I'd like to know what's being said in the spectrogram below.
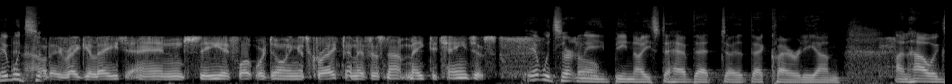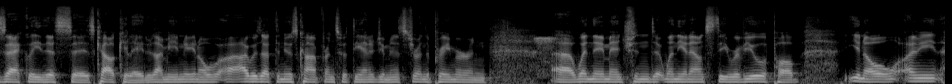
It would cer- how they regulate, and see if what we're doing is correct, and if it's not, make the changes. It would certainly be nice to have that uh, that clarity on on how exactly this is calculated. I mean, you know, I was at the news conference with the energy minister and the premier, and uh, when they mentioned when they announced the review of pub, you know, I mean.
